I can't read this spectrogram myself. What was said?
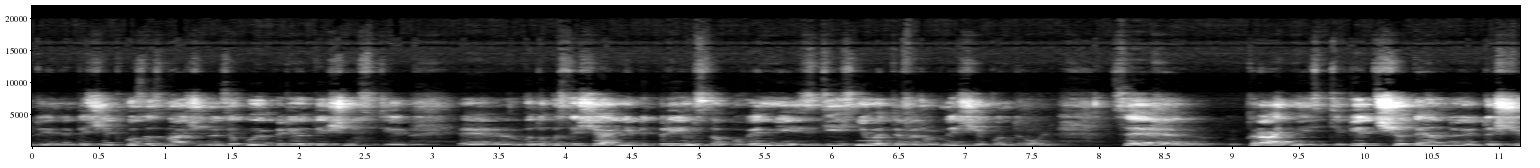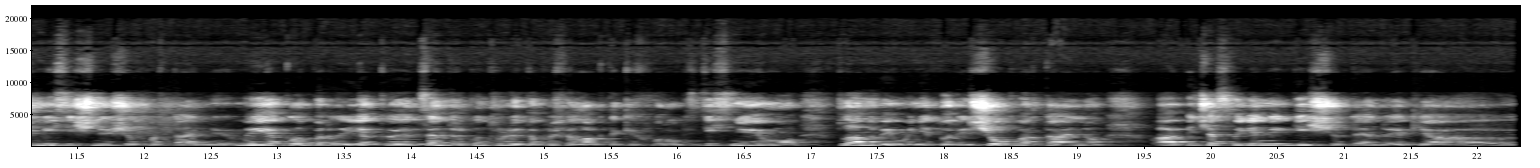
людини, де чітко зазначено, з якою періодичності е, водопостачальні підприємства повинні здійснювати виробничий контроль. Це кратність від щоденної до щомісячної, щоквартальної. Ми, як, лабор... як центр контролю та профілактики хвороб, здійснюємо плановий моніторинг щоквартально. А під час воєнних дій щоденно, як я е,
